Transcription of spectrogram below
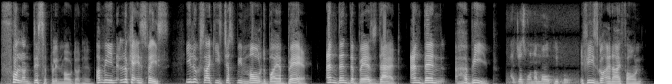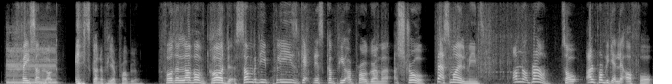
full on discipline mode on him. I mean look at his face. He looks like he's just been mauled by a bear. And then the bear's dad. And then Khabib. I just want to mold people. If he's got an iPhone, face unlock, it's gonna be a problem. For the love of God, somebody please get this computer programmer a straw. That smile means I'm not brown. So I'll probably get let off for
